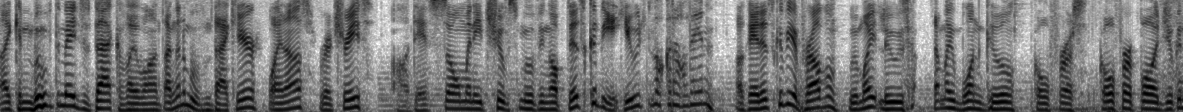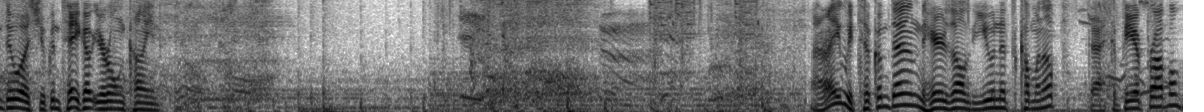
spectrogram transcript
I can move the mages back if I want. I'm gonna move them back here. Why not? Retreat. Oh, they have so many troops moving up. This could be a huge... Look at all them. Okay, this could be a problem. We might lose. Is that my one ghoul? Go for it. Go for it, bud. You can do it. You can take out your own kind. Alright, we took him down. Here's all the units coming up. That could be a problem.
